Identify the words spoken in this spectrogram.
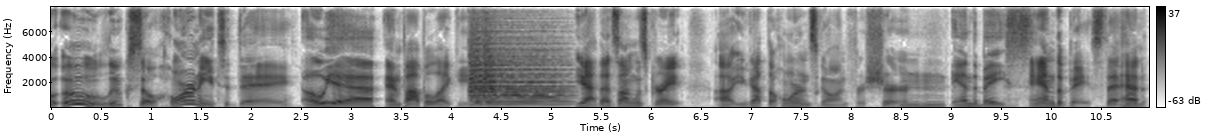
Ooh, ooh, Luke's so horny today. Oh yeah. And Papa Likey. Yeah, that song was great. Uh, you got the horns going for sure. Mhm. And the bass. and the bass that had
